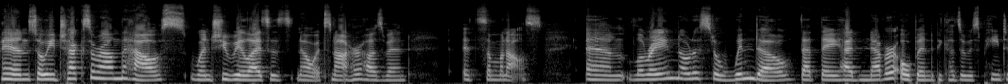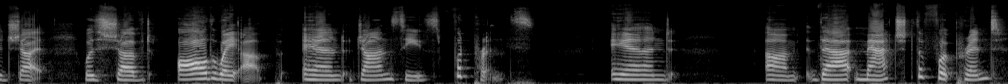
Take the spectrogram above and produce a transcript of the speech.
And so he checks around the house when she realizes no, it's not her husband, it's someone else. And Lorraine noticed a window that they had never opened because it was painted shut was shoved all the way up. And John sees footprints. And um, that matched the footprint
